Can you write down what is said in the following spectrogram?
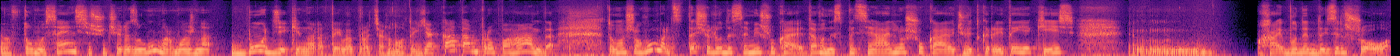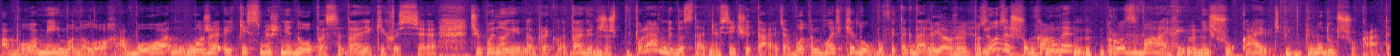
В тому сенсі, що через гумор можна будь-які наративи протягнути. Яка там пропаганда? Тому що гумор це те, що люди самі шукають. Та? Вони спеціально шукають відкрити якийсь. ем, Хай буде дизель-шоу, або мій монолог, або може якісь смішні дописи, да, якихось е, Чепиногі, наприклад. Да, він же ж популярний достатньо, всі читають, або там Горький Лубов і так далі. Я вже. Люди шукали розваги і шукають, і будуть шукати.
